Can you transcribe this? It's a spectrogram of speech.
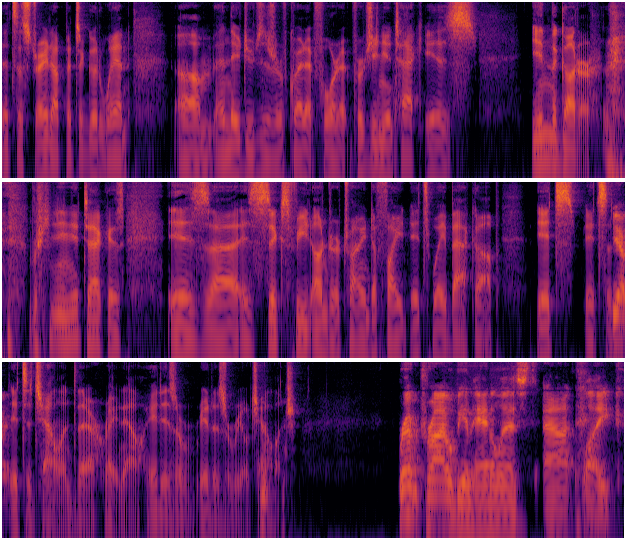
it's a straight up. It's a good win, um, and they do deserve credit for it. Virginia Tech is in the gutter. Virginia Tech is is uh, is six feet under, trying to fight its way back up. It's it's a, yep. it's a challenge there right now. It is a it is a real challenge. Brent Pry will be an analyst at like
